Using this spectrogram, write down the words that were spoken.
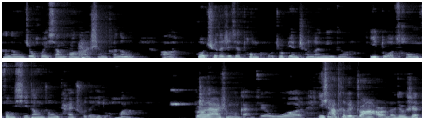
可能就会向光而生，可能呃过去的这些痛苦就变成了你的一朵从缝隙当中开出的一朵花。不知道大家什么感觉？我一下特别抓耳的就是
